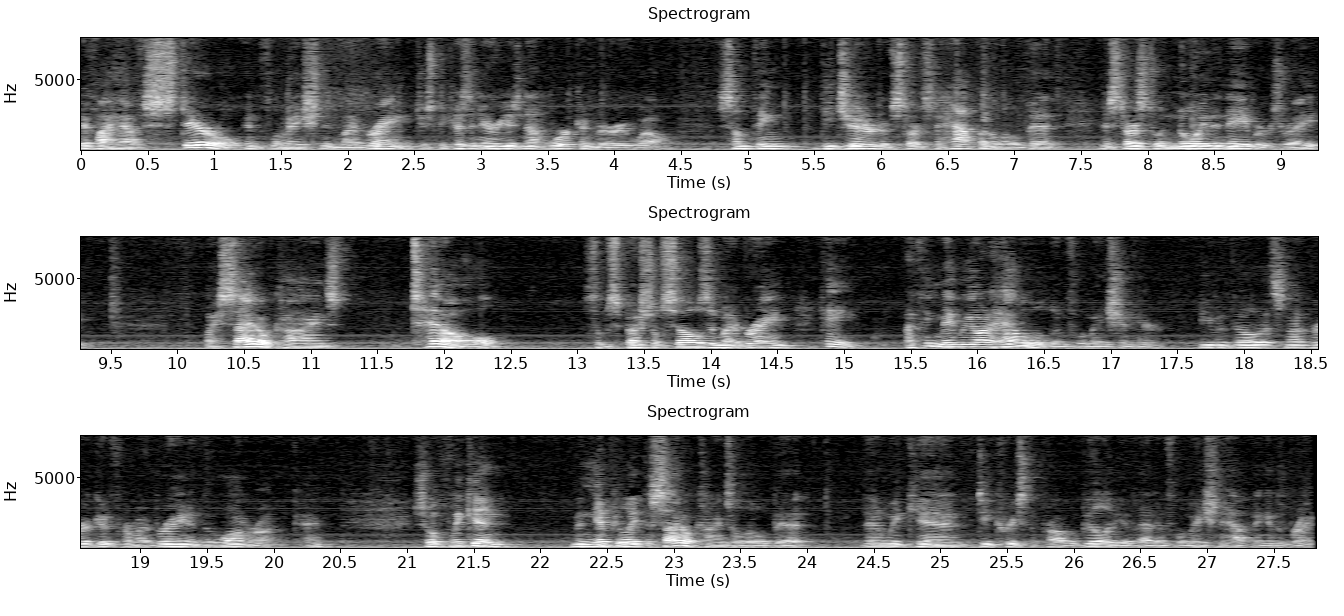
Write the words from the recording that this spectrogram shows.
if I have sterile inflammation in my brain, just because an area is not working very well, something degenerative starts to happen a little bit, and it starts to annoy the neighbors, right? My cytokines tell some special cells in my brain, hey, I think maybe we ought to have a little inflammation here, even though that's not very good for my brain in the long run, okay? So if we can manipulate the cytokines a little bit, then we can decrease the probability of that inflammation happening in the brain.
